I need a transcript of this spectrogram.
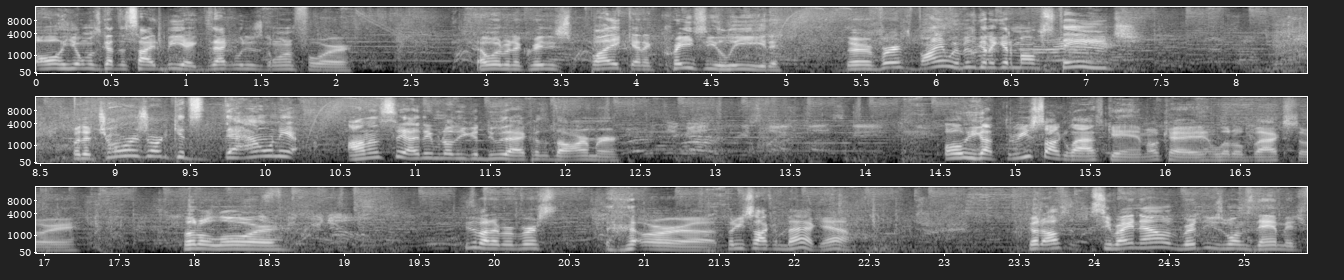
Oh, he almost got the side B. Exactly what he was going for. That would have been a crazy spike and a crazy lead. The reverse Vine Whip is going to get him off stage. But the Charizard gets down here. Honestly, I didn't even know you could do that because of the armor. Oh, he got three stock last game. Okay, a little backstory. Little lore. He's about to reverse or uh, three stock him back, yeah. Good. Also, see, right now, Ridley's one's damage.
